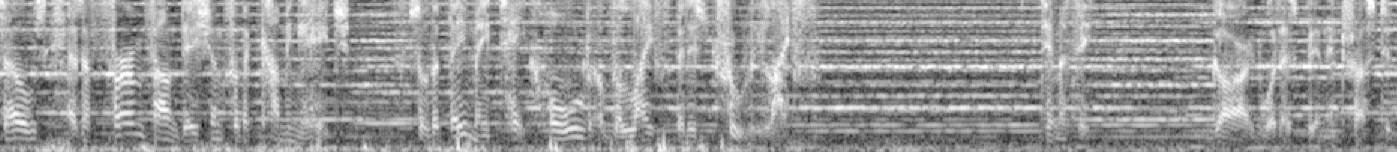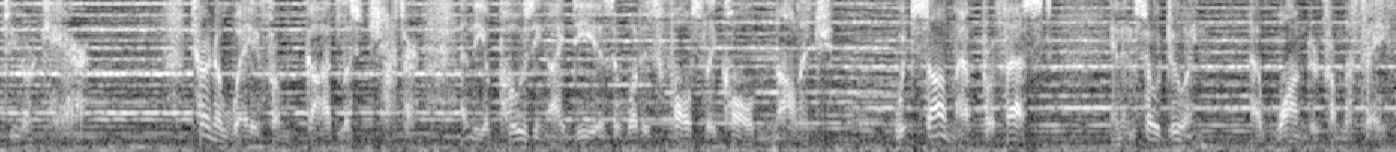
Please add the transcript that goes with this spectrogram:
Themselves as a firm foundation for the coming age, so that they may take hold of the life that is truly life. Timothy, guard what has been entrusted to your care. Turn away from godless chatter and the opposing ideas of what is falsely called knowledge, which some have professed, and in so doing have wandered from the faith.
